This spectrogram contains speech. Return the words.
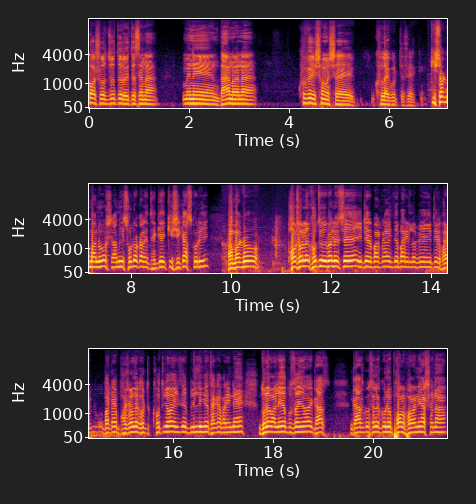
ফসল জুতোর রইতেছে না মানে ধান হয় না, খুবই সমস্যায় খোলাই করতেছে আর কি। কৃষক মানুষ, আমি ছোটকালে থেকে কৃষি কাজ করি আমাকেও ফসলের ক্ষতি হয়ে বানিয়েছে ইটের বাটায় যে বাড়ির লোকে ইটের বাটায় ফসলের ক্ষতি- হয় যে বিল্ডিংয়ে থাকা পারি না, ধুলাবালিয়ে বোঝাই হয়, গাছ গাছ গোছালে কোনো ফল ফলানি আসে না,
